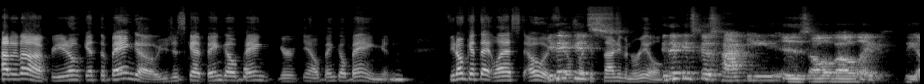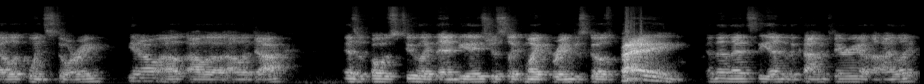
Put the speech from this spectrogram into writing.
cut it off. You don't get the bingo. You just get bingo, bang. You're you know bingo, bang, and if you don't get that last oh, it You feels like it's it's- not even real. You think it's because hockey is all about like the eloquent story, you know, a, a, la, a la Doc, as opposed to like the NBA is just like Mike Breen just goes bang, and then that's the end of the commentary on the highlight.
